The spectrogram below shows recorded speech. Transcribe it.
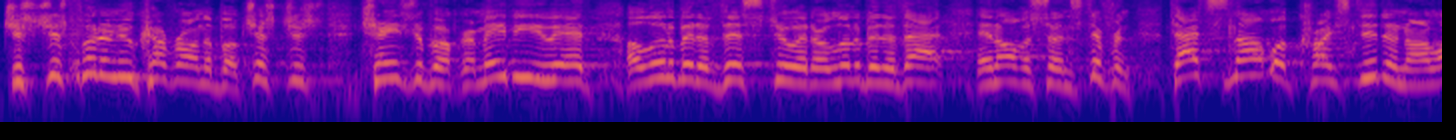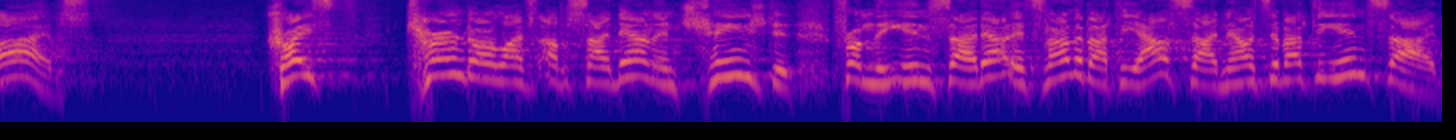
Just, just put a new cover on the book. Just, just change the book. Or maybe you add a little bit of this to it or a little bit of that, and all of a sudden it's different. That's not what Christ did in our lives. Christ turned our lives upside down and changed it from the inside out. It's not about the outside now, it's about the inside.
